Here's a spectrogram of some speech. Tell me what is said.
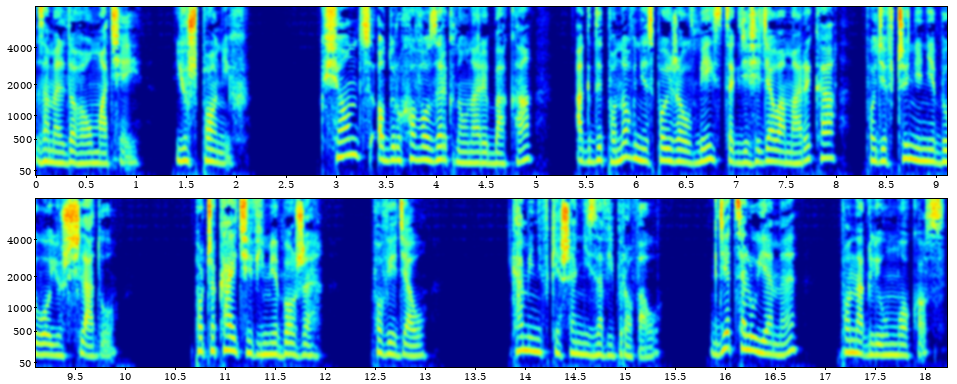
zameldował Maciej. Już po nich. Ksiądz odruchowo zerknął na rybaka, a gdy ponownie spojrzał w miejsce, gdzie siedziała Maryka, po dziewczynie nie było już śladu. Poczekajcie w imię Boże, powiedział. Kamień w kieszeni zawibrował. Gdzie celujemy? Ponaglił Młokos.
